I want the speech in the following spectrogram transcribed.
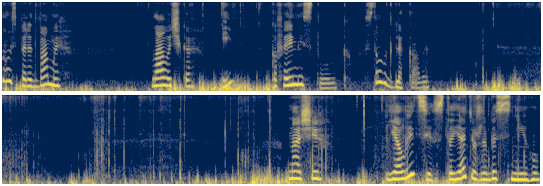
Ну, ось перед вами лавочка і кофейний столик. Столик для кави. Наші ялиці стоять уже без снігу.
